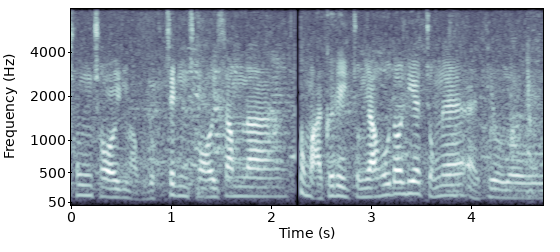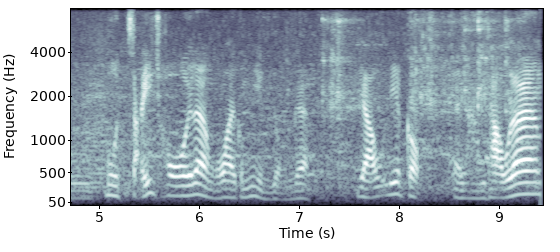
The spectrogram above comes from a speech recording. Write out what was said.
葱菜、牛肉蒸菜心啦，同埋佢哋仲有好多呢一種咧誒叫做缽仔菜啦，我係咁形容嘅。有呢一個誒魚頭啦，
